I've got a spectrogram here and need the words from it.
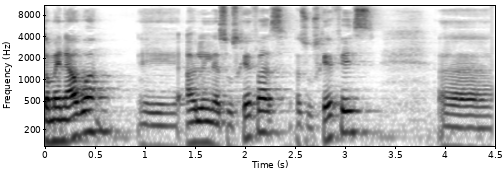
tomen agua, eh, háblenle a sus jefas, a sus jefes, a,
